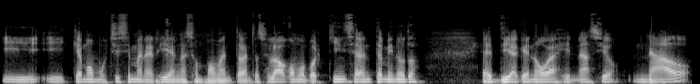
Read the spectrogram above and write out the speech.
y, y, quemo muchísima energía en esos momentos. Entonces lo hago como por 15, 20 minutos el día que no voy al gimnasio, nado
